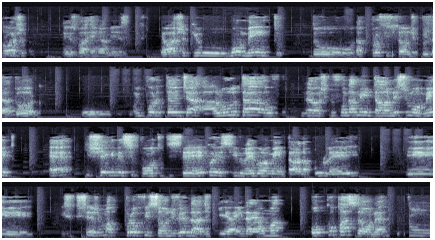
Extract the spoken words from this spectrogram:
Eu acho, esbarrei na mesa. Eu acho que o momento do, da profissão de cuidador, o, o importante, a, a luta, o, né, eu acho que o fundamental nesse momento é que chegue nesse ponto de ser reconhecido, regulamentada por lei e que seja uma profissão de verdade, que ainda é uma ocupação, né? É.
